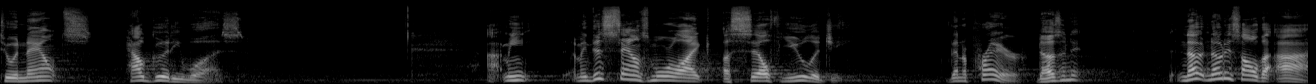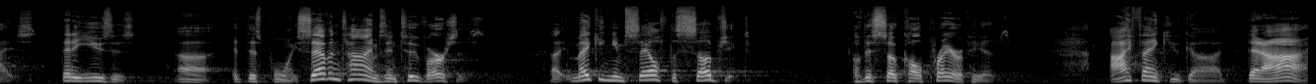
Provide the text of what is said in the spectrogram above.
to announce how good he was. I mean, I mean, this sounds more like a self eulogy than a prayer, doesn't it? No, notice all the I's that he uses uh, at this point, seven times in two verses, uh, making himself the subject of this so called prayer of his. I thank you, God, that I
